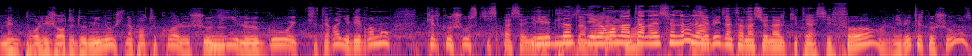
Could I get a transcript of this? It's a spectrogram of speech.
même pour les genres de domino, je dis n'importe quoi, le shogi, le go, etc. Il y avait vraiment quelque chose qui se passait. Il y avait, de plus l'int- il y avait vraiment de l'international. Il y hein. avait de l'international qui était assez fort, il y avait quelque chose.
